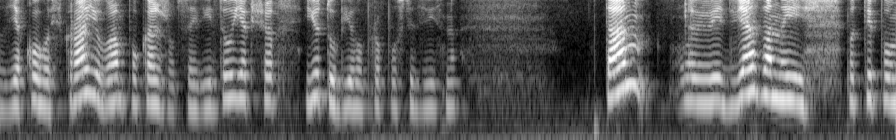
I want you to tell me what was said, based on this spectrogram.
з якогось краю вам покажу це відео, якщо YouTube його пропустить, звісно. Там відв'язаний по типу,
